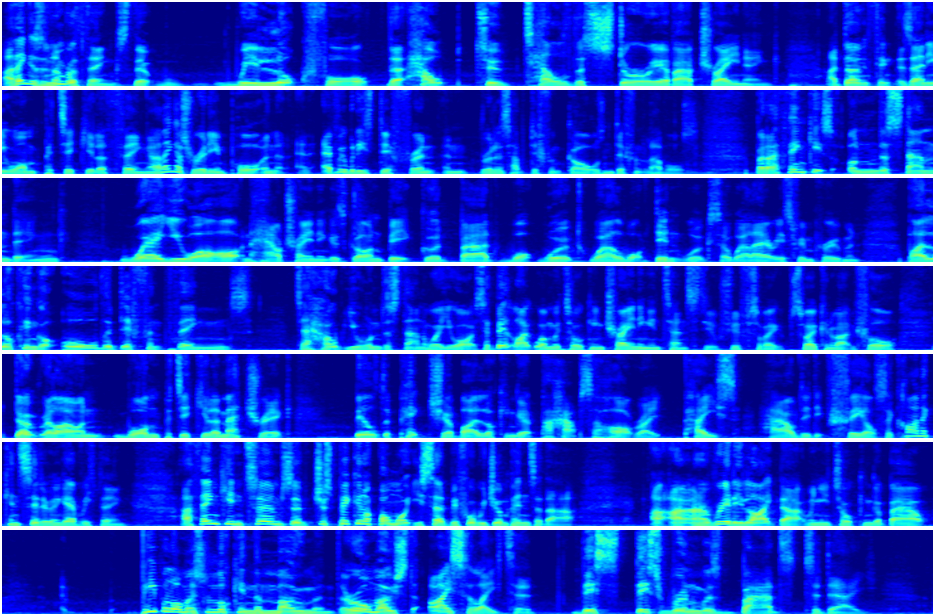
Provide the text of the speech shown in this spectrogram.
I think there's a number of things that we look for that help to tell the story of our training. I don't think there's any one particular thing. I think that's really important, and everybody's different, and runners have different goals and different levels. But I think it's understanding where you are and how training has gone, be it good, bad, what worked well, what didn't work so well, areas for improvement, by looking at all the different things to help you understand where you are. It's a bit like when we're talking training intensity, which we've spoken about before. Don't rely on one particular metric. Build a picture by looking at perhaps a heart rate, pace, how did it feel? So, kind of considering everything. I think, in terms of just picking up on what you said before we jump into that, I, I really like that when you're talking about people almost look in the moment, they're almost isolated. This, this run was bad today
